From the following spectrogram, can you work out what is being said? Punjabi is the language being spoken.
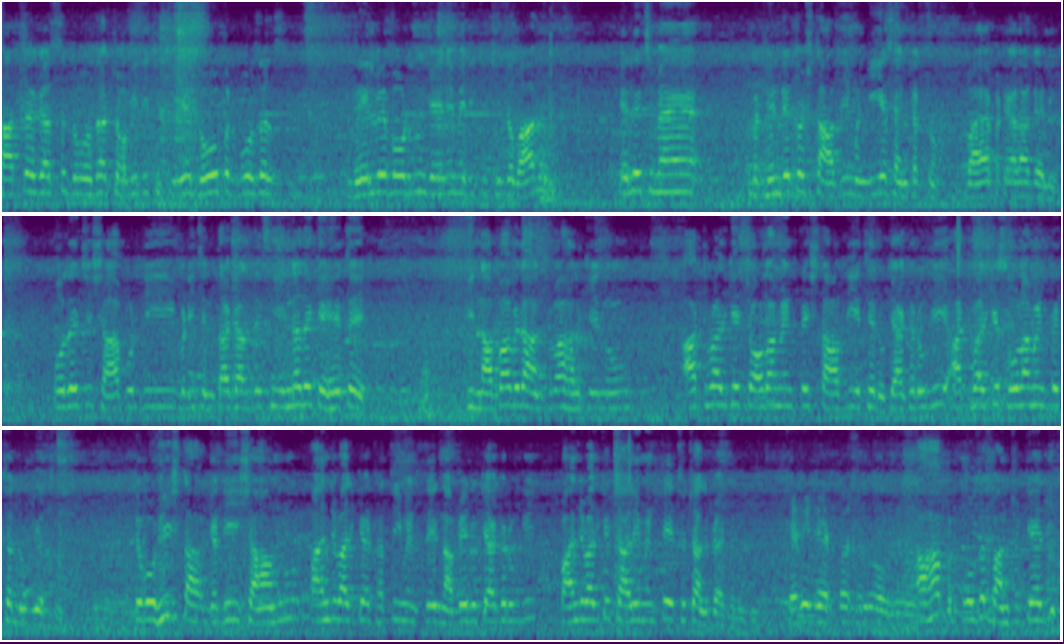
7 ਅਗਸਤ 2024 ਦੀ ਚਿੱਠੀ ਹੈ। ਦੋ ਪ੍ਰਪੋਜ਼ਲ ਰੇਲਵੇ ਬੋਰਡ ਨੂੰ ਗਏ ਨੇ ਮੇਰੀ ਚਿੱਠੀ ਤੋਂ ਬਾਅਦ। ਇਹਦੇ 'ਚ ਮੈਂ ਬਠਿੰਡੇ ਤੋਂ ਸ਼ਤਾਬਦੀ ਮੰਗੀ ਹੈ ਸੈਂਟਰ ਤੋਂ, ਵਾਇਆ ਪਟਿਆਲਾ, ਦਿੱਲੀ। ਉਹਦੇ 'ਚ ਸ਼ਾਹਪੁਰ ਦੀ ਬੜੀ ਚਿੰਤਾ ਕਰਦੇ ਸੀ। ਇਹਨਾਂ ਦੇ ਕਹੇ ਤੇ ਕਿ ਨਾਭਾ ਵਿਧਾਨ ਸਭਾ ਹਲਕੇ ਨੂੰ 8:14 ਮਿੰਟ ਤੇ ਸ਼ਤਾਬਦੀ ਇੱਥੇ ਰੁਕਿਆ ਕਰੂਗੀ 8:16 ਮਿੰਟ ਤੇ ਚੱਲੂਗੀ ਇੱਥੇ ਤੇ ਉਹੀ ਸ਼ਤਾ- ਗੱਡੀ ਸ਼ਾਮ ਨੂੰ 5:38 ਮਿੰਟ ਤੇ ਨਾਭੇ ਰੁਕਿਆ ਕਰੂਗੀ 5:40 ਮਿੰਟ ਤੇ ਇੱਥੋਂ ਚੱਲ ਪਿਆ ਕਰੂਗੀ। ਕਿਹੜੀ ਡੇਟ ਤੋਂ ਸ਼ੁਰੂ ਹੋਊਗੀ ਆਹ ਪ੍ਰਪੋਜ਼ਲ ਬਣ ਚੁੱਕਿਆ ਜੀ।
